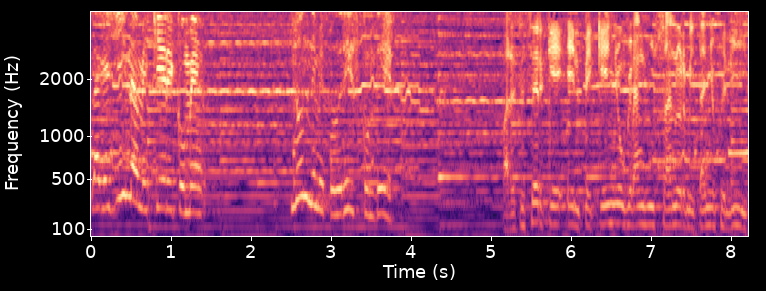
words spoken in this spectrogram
La gallina me quiere comer. ¿Dónde me podré esconder? Parece ser que el pequeño gran gusano ermitaño feliz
